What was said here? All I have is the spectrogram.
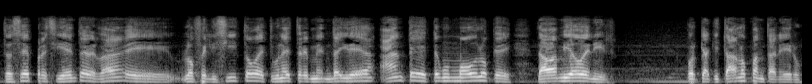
Entonces, presidente, de verdad, eh, lo felicito, es una tremenda idea. Antes este es un módulo que daba miedo venir, porque aquí estaban los pantaneros.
